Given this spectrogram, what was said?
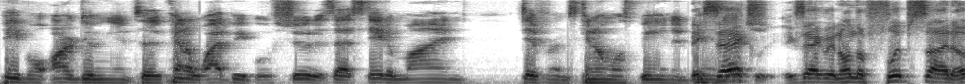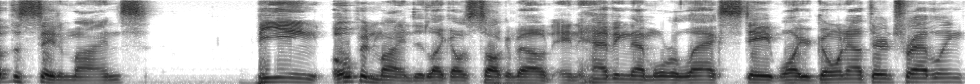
people aren't doing it to kind of why people should. Is that state of mind difference can almost be an advantage. Exactly, exactly. And on the flip side of the state of minds, being open minded, like I was talking about, and having that more relaxed state while you're going out there and traveling,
